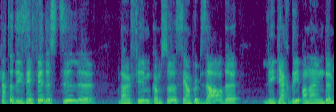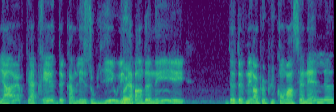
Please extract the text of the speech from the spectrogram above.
quand tu as des effets de style dans un film comme ça, c'est un peu bizarre de les garder pendant une demi-heure, puis après de comme les oublier ou les abandonner et de devenir un peu plus conventionnel.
